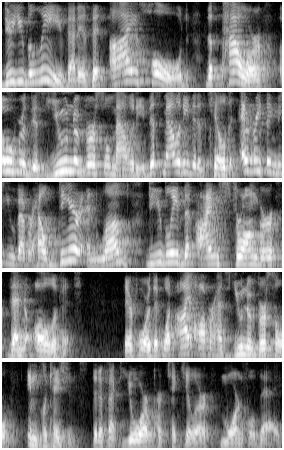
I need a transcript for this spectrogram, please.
Do you believe, that is, that I hold the power over this universal malady, this malady that has killed everything that you've ever held dear and loved? Do you believe that I'm stronger than all of it? Therefore, that what I offer has universal implications that affect your particular mournful day.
